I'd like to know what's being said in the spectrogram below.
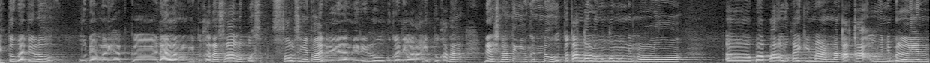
Itu berarti lu udah melihat ke dalam gitu. Karena selalu pos- solusinya tuh ada di dalam diri lu, bukan di orang itu. Karena there's nothing you can do. Tetangga lu mau ngomongin lu, eh, bapak lu kayak gimana, kakak lu nyebelin,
